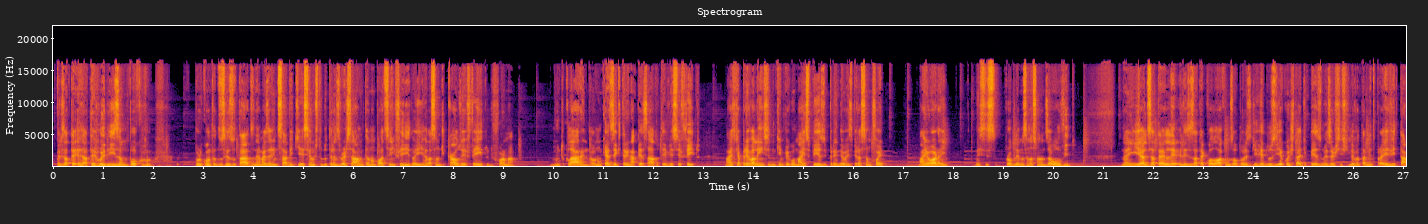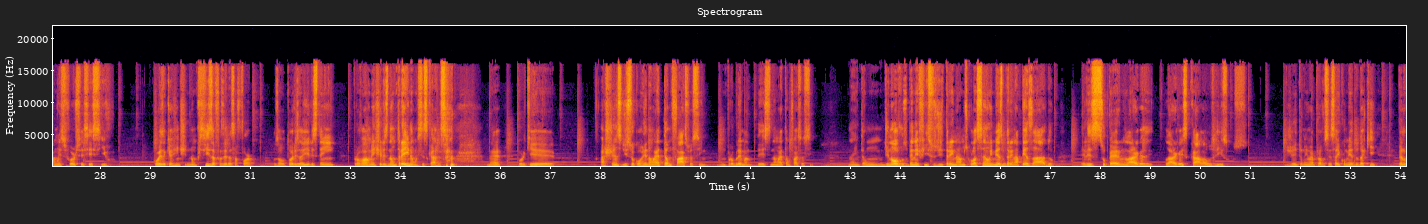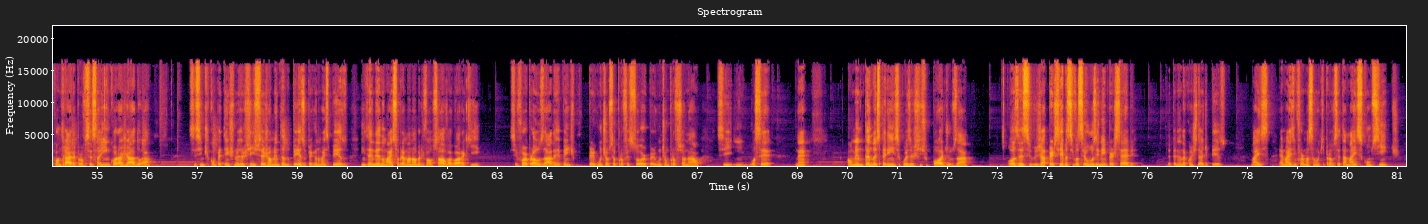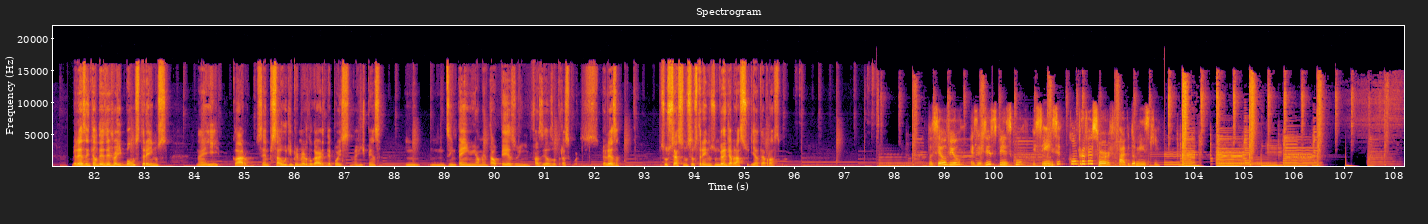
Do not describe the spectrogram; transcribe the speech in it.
eles aterrorizam um pouco por conta dos resultados, né? Mas a gente sabe que esse é um estudo transversal, então não pode ser inferido aí relação de causa e efeito de forma muito clara. Então não quer dizer que treinar pesado teve esse efeito, mas que a prevalência de quem pegou mais peso e prendeu a respiração foi maior aí nesses problemas relacionados ao ouvido. Né? E eles até, eles até colocam, os autores, de reduzir a quantidade de peso no exercício de levantamento para evitar um esforço excessivo. Coisa que a gente não precisa fazer dessa forma. Os autores aí, eles têm. Provavelmente eles não treinam esses caras, né? Porque a chance disso ocorrer não é tão fácil assim. Um problema desse não é tão fácil assim. Né? Então, de novo, os benefícios de treinar musculação e mesmo treinar pesado, eles superam em larga, larga escala os riscos. De jeito nenhum é para você sair com medo daqui. Pelo contrário, é para você sair encorajado a se sentir competente no exercício, seja aumentando peso, pegando mais peso, entendendo mais sobre a manobra de valsalva agora aqui. Se for para usar, de repente, pergunte ao seu professor, pergunte a um profissional se você, né, aumentando a experiência com o exercício, pode usar, ou às vezes já perceba se você usa e nem percebe, dependendo da quantidade de peso. Mas é mais informação aqui para você estar tá mais consciente. Beleza? Então desejo aí bons treinos, né? E, claro, sempre saúde em primeiro lugar e depois a gente pensa em, em desempenho, em aumentar o peso, em fazer as outras coisas. Beleza? Sucesso nos seus treinos, um grande abraço e até a próxima. Você ouviu Exercício Físico e Ciência com o professor Fábio Dominski.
